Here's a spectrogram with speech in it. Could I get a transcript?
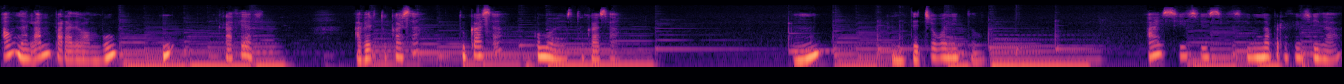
Ah, una lámpara de bambú. Mm, Gracias. A ver, ¿tu casa? ¿Tu casa? ¿Cómo es tu casa? ¿Mm? Techo bonito. Ay, sí, sí, sí, sí, una preciosidad.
